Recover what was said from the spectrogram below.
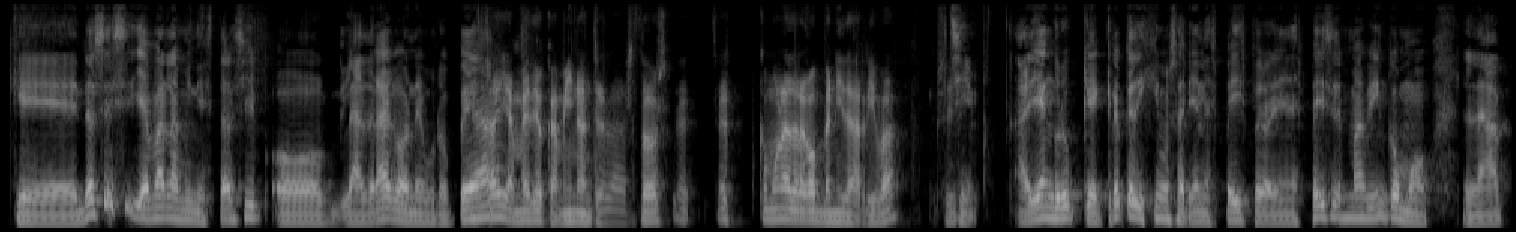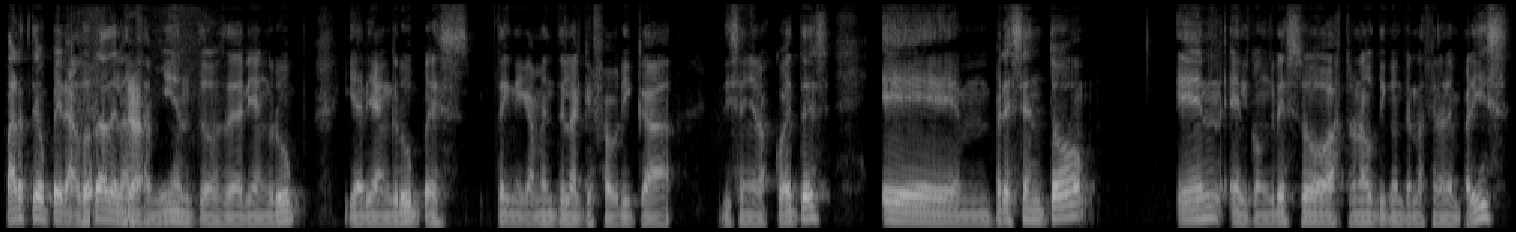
Que no sé si llamarla mini Starship o la Dragon europea. Está ahí a medio camino entre las dos. Eh, es como una Dragon venida arriba. Sí. sí. Ariane Group, que creo que dijimos Ariane Space, pero Ariane Space es más bien como la parte operadora de lanzamientos de Ariane Group. Y Ariane Group es técnicamente la que fabrica, diseña los cohetes. Em, presentó en el Congreso Astronáutico Internacional en París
